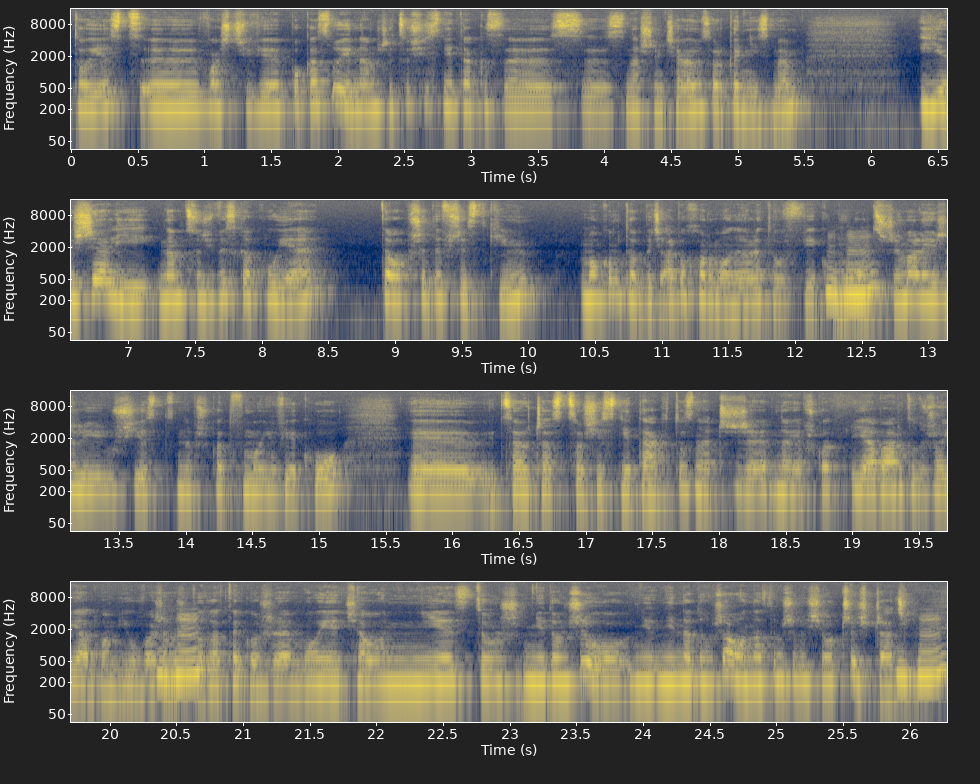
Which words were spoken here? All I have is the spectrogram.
to jest e, właściwie, pokazuje nam, że coś jest nie tak z, z, z naszym ciałem, z organizmem. I jeżeli nam coś wyskakuje, to przede wszystkim mogą to być albo hormony, ale to w wieku Mhm. młodszym, ale jeżeli już jest na przykład w moim wieku e, cały czas coś jest nie tak, to znaczy, że no, na przykład ja bardzo dużo jadłam i uważam, Mhm. że to dlatego, że moje ciało nie, zdąży, nie dążyło, nie, nie nadążało na tym, żeby się oczyszczać. Mhm.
